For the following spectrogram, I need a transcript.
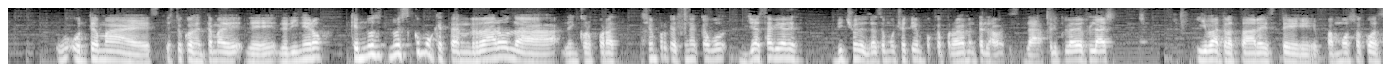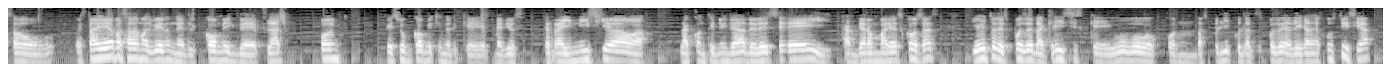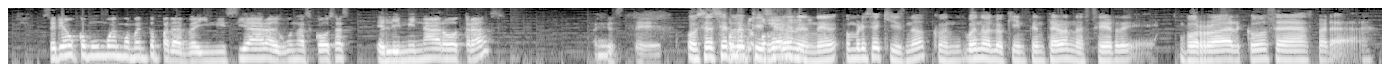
un tema, es- esto con el tema de, de- de dinero, que no, no es como que tan raro la, la incorporación, porque al fin y al cabo ya se había dicho desde hace mucho tiempo que probablemente la, la película de Flash iba a tratar este famoso caso, estaría basada más bien en el cómic de Flashpoint, que es un cómic en el que medio se reinicia la continuidad de DC y cambiaron varias cosas. Y ahorita después de la crisis que hubo con las películas después de la Liga de la Justicia, sería como un buen momento para reiniciar algunas cosas, eliminar otras. Este, o sea hacer lo que hicieron en Hombres X no con bueno lo que intentaron hacer de borrar cosas para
